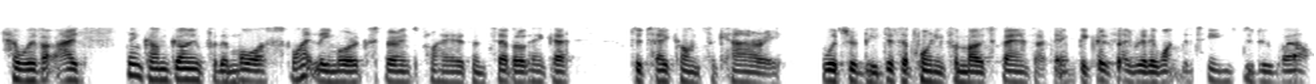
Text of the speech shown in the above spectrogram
However, I think I'm going for the more slightly more experienced players in Sabalenka to take on Sakkari, which would be disappointing for most fans, I think, because they really want the teams to do well.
